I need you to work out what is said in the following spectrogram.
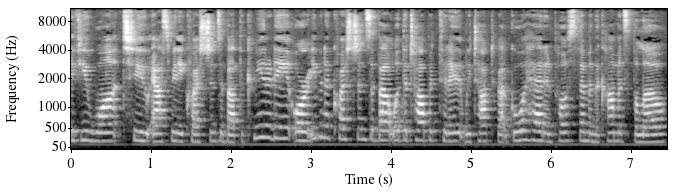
if you want to ask me any questions about the community or even questions about what the topic today that we talked about, go ahead and post them in the comments below.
